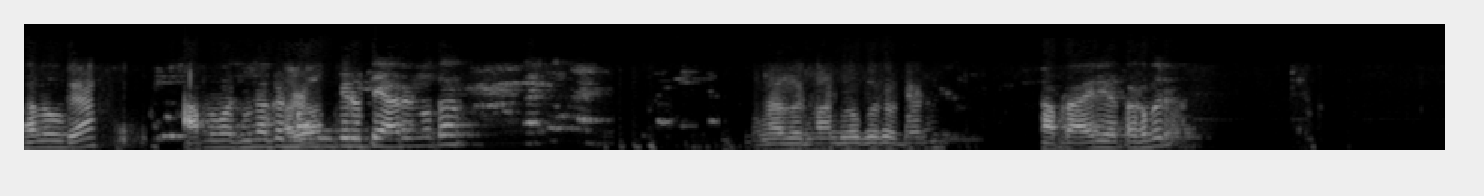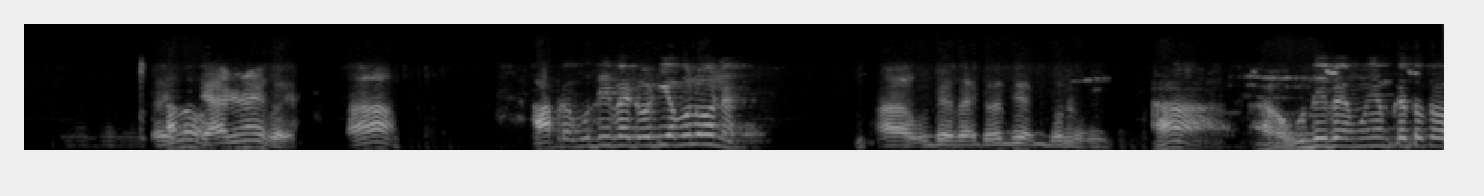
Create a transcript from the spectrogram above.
હાલો માં જુનાગઢ. માંડવો કર્યો તે હારે નહોતા? જુનાગઢ માંડવો કર્યો ત્યારે આપણે હારે હતા ખબર? હલો. ત્યાર નહીં કોઈ. હા. આપણે ઉદયભાઈ ડોડિયા બોલો ને? હા ઉદયભાઈ ડોડિયા બોલો હા. ઉદયભાઈ હું એમ કહેતો હતો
